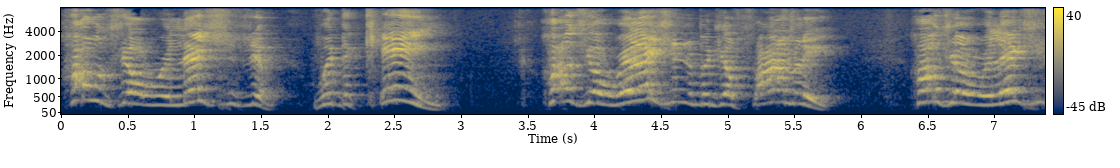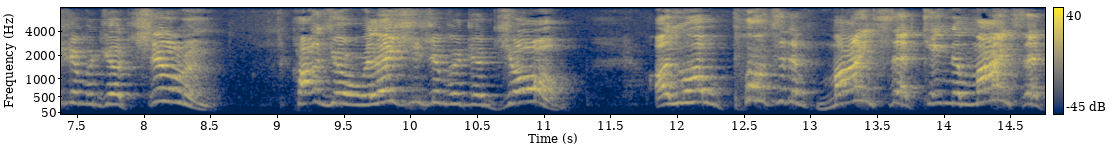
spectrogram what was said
How's your relationship with the king? How's your relationship with your family? How's your relationship with your children? How's your relationship with your job? Are you have a positive mindset, kingdom mindset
